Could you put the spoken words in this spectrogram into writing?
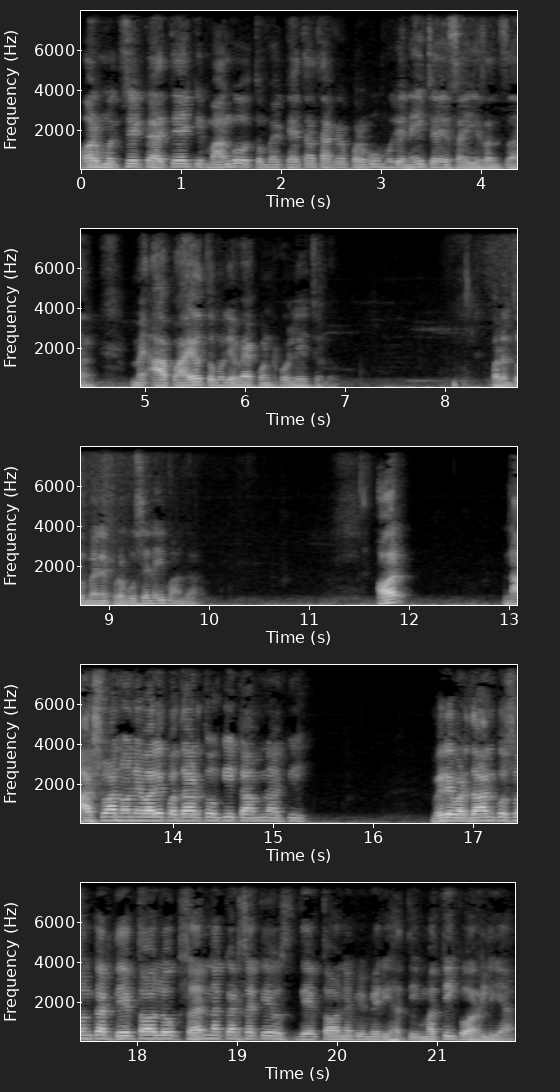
और मुझसे कहते हैं कि मांगो तो मैं कहता था कि प्रभु, मुझे नहीं चाहिए सही ये संसार। मैं, आप आयो तो मुझे वैकुंठ को ले चलो। परंतु मैंने प्रभु से नहीं मांगा। और नाशवान होने वाले पदार्थों की कामना की। मेरे वरदान को सुनकर देवताओं लोग सहन न कर सके, उस देवताओं ने भी मेरी हति, मति को हर लिया।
